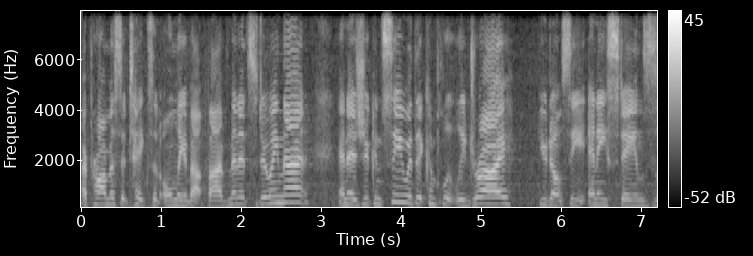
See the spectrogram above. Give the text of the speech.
I promise it takes it only about five minutes doing that. And as you can see with it completely dry, you don't see any stains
